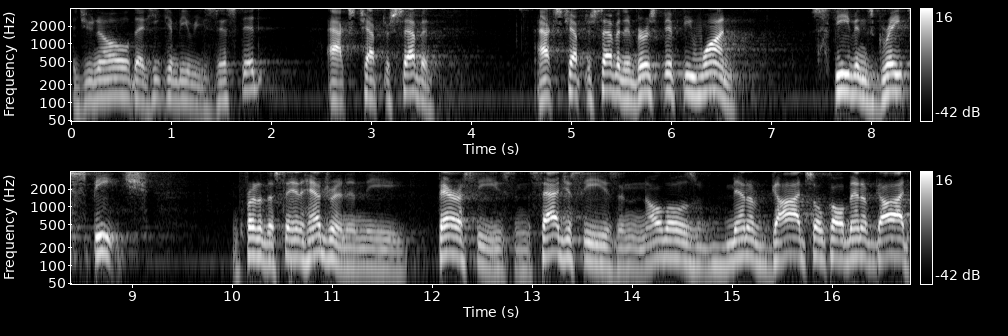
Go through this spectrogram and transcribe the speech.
Did you know that he can be resisted? Acts chapter 7. Acts chapter 7 in verse 51, Stephen's great speech in front of the Sanhedrin and the Pharisees and Sadducees and all those men of God, so called men of God.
